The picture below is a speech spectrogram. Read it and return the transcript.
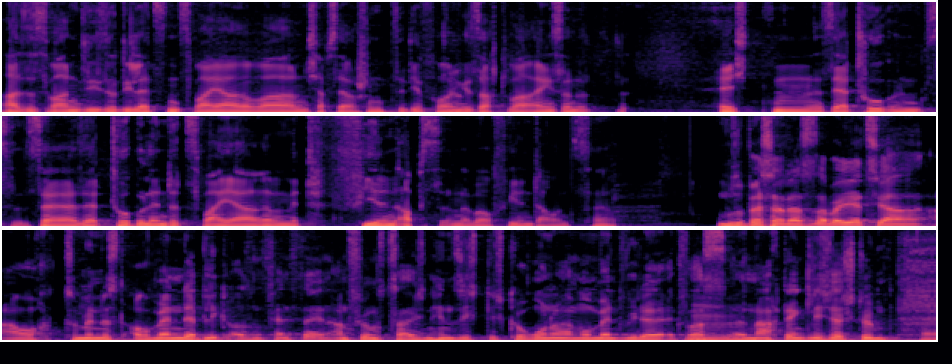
also es waren die so die letzten zwei Jahre waren, ich habe es ja auch schon zu dir vorhin ja. gesagt, war eigentlich so eine echt ein sehr, sehr, sehr turbulente zwei Jahre mit vielen Ups und aber auch vielen Downs. Ja. Umso besser, dass es aber jetzt ja auch, zumindest auch wenn der Blick aus dem Fenster in Anführungszeichen hinsichtlich Corona im Moment wieder etwas mhm. äh, nachdenklicher stimmt, ja.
